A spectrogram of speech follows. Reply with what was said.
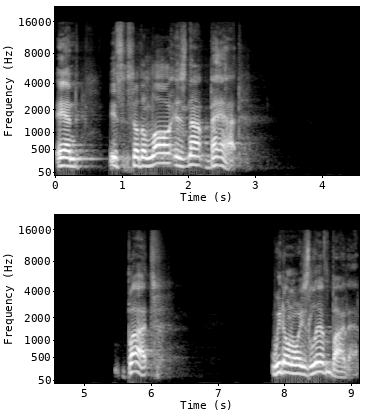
And so the law is not bad. But we don't always live by that,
